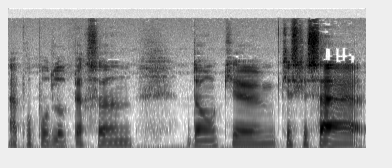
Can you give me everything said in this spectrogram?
à propos de l'autre personne? Donc, euh, qu'est-ce que ça,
